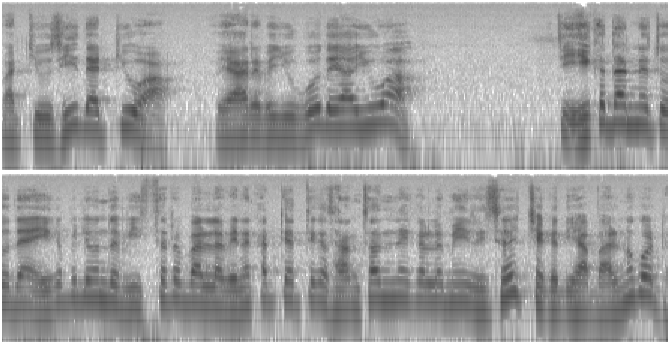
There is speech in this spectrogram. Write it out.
What you see that you are. Wherever you go there you are. ඉතින් ඒක දන්නේ නැතුව දැන් ඒක පිළිබඳ විස්තර බලලා වෙන කට්ටියත් එක්ක සංසන්දනය කරලා මේ රිසර්ච් එක දිහා බලනකොට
